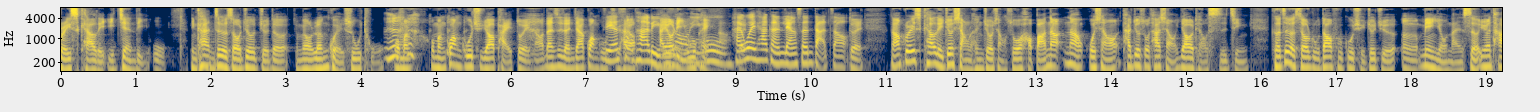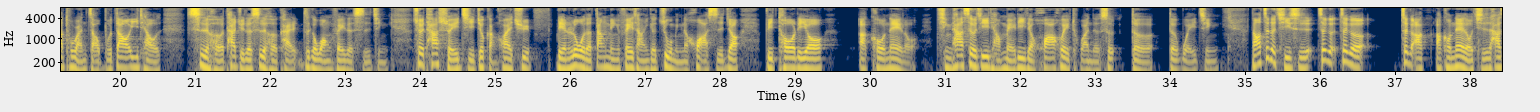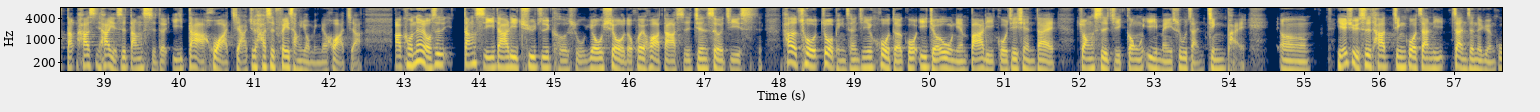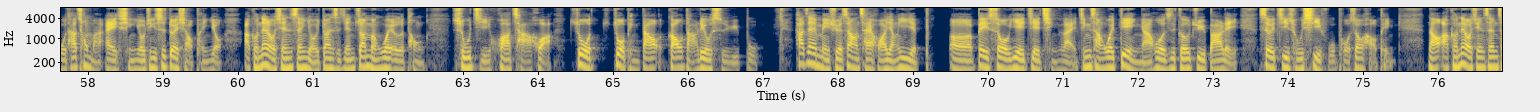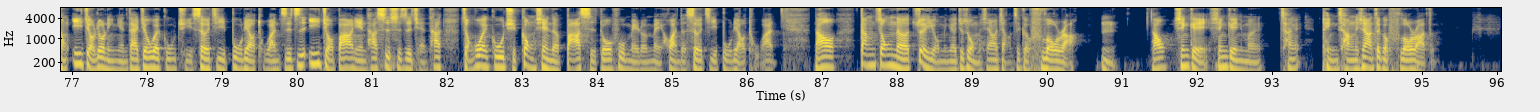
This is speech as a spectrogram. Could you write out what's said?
Grace Kelly 一件礼物。你看这个时候就觉得有没有人鬼殊途？我们我们逛 GUCCI 要排队，然后但是人家逛直接 GUCCI 还有送他礼物，还有礼物物可以拿，还为他可能量身打造。对，然后 Grace Kelly 就想了很久，想说好吧，那那我想要，他就说他想要要一条丝巾。可这个时候，鲁道夫古曲就觉得呃面有难色，因为他突然找不到一条适合他觉得适合开这个王妃的丝巾，所以他随即就赶快去联络的当名非常一个著名的画师，叫 Vittorio Aconello，请他设计一条美丽的花卉图案的设的的围巾。然后这个其实这个这个这个阿阿 c o n e l o 其实他当他是他也是当时的一大画家，就是他是非常有名的画家。阿 c o n e l o 是当时意大利屈指可数优秀的绘画大师兼设计师，他的作作品曾经获得过一九二五年巴黎国际现代装饰及工艺美术展金牌。嗯、也许是他经过战力战争的缘故，他充满爱心，尤其是对小朋友。阿库内罗先生有一段时间专门为儿童书籍画插画，作作品到高达六十余部。他在美学上才华洋溢，也呃备受业界青睐，经常为电影啊或者是歌剧、芭蕾设计出戏服，颇受好评。然后阿 c o n e l o 先生从一九六零年代就为 GUCCI 设计布料图案，直至一九八二年他逝世之前，他总共为 GUCCI 贡献了八十多幅美轮美奂的设计布料图案。然后当中呢，最有名的就是我们现在要讲这个 Flora，嗯，好，先给先给你们尝品尝一下这个 Flora 的。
